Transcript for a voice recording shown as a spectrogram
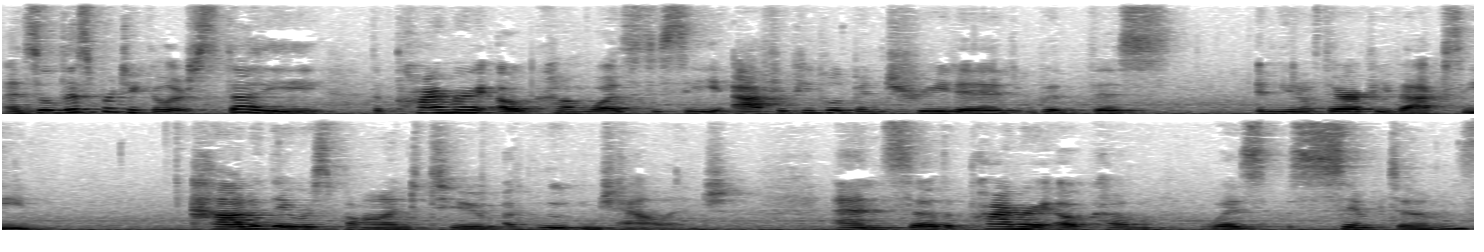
And so this particular study, the primary outcome was to see after people had been treated with this immunotherapy vaccine, how did they respond to a gluten challenge? And so the primary outcome was symptoms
